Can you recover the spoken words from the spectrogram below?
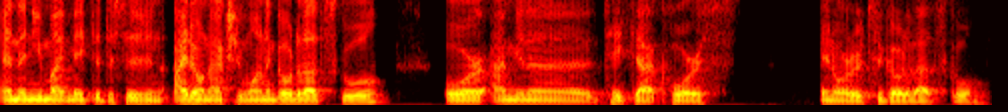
And then you might make the decision i don't actually want to go to that school or i'm going to take that course in order to go to that school.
